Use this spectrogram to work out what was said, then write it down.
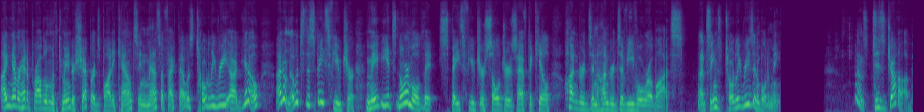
I never had a problem with Commander Shepard's body counts in Mass Effect. That was totally re uh, you know I don't know. It's the space future. Maybe it's normal that space future soldiers have to kill hundreds and hundreds of evil robots. That seems totally reasonable to me. That's his job.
